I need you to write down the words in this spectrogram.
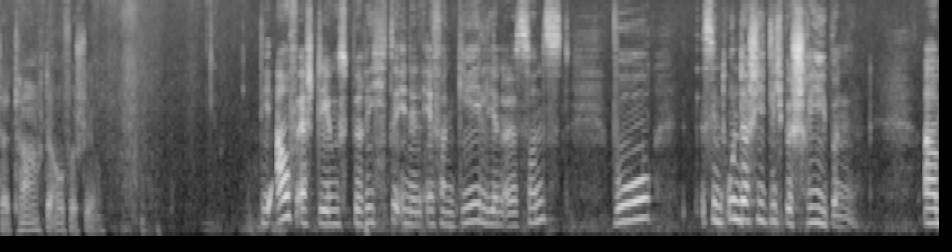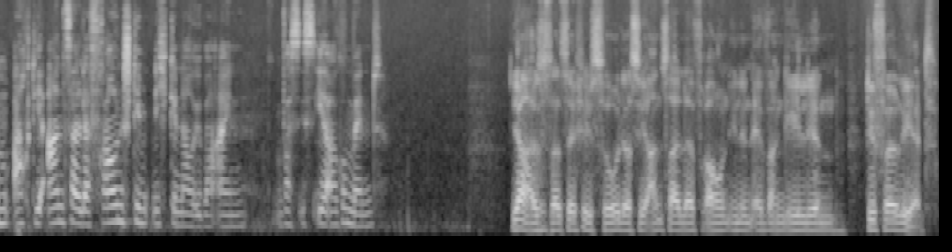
der Tag der Auferstehung. Die Auferstehungsberichte in den Evangelien oder sonst wo sind unterschiedlich beschrieben. Ähm, auch die Anzahl der Frauen stimmt nicht genau überein. Was ist Ihr Argument? Ja, es ist tatsächlich so, dass die Anzahl der Frauen in den Evangelien differiert.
